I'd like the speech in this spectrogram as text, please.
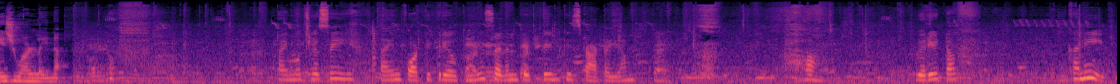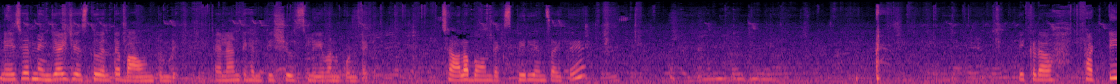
ఏజ్ వాళ్ళైనా. టైం వచ్చేసి నైన్ ఫార్టీ త్రీ అవుతుంది సెవెన్ ఫిఫ్టీన్కి స్టార్ట్ అయ్యాం వెరీ టఫ్ కానీ నేచర్ని ఎంజాయ్ చేస్తూ వెళ్తే బాగుంటుంది. ఎలాంటి హెల్త్ ఇష్యూస్ లేవనుకుంటే. చాలా బాగుంది ఎక్స్పీరియన్స్ అయితే. ఇక్కడ థర్టీ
